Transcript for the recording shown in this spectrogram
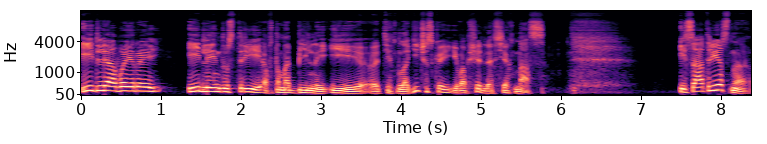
и для Вейрей, и для индустрии автомобильной и э, технологической, и вообще для всех нас. И, соответственно,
